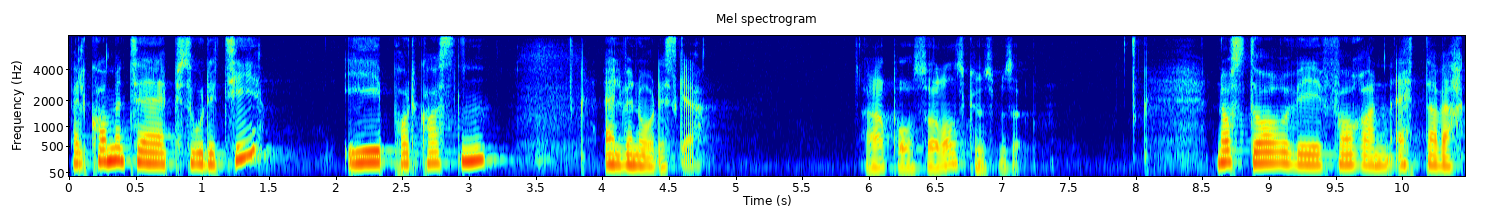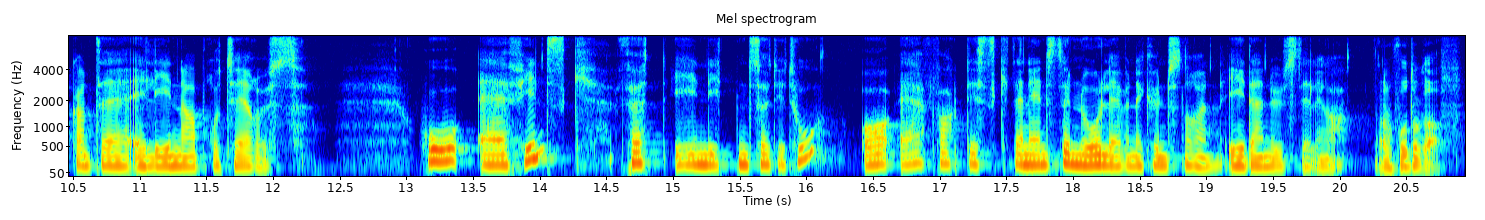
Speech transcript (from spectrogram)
Velkommen til episode ti i podkasten Elleve nordiske. Her på Sørlandsk kunstmuseum. Nå står vi foran et av verkene til Elina Broterus. Hun er finsk, født i 1972, og er faktisk den eneste nålevende kunstneren i denne utstillinga. Hun er fotograf.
